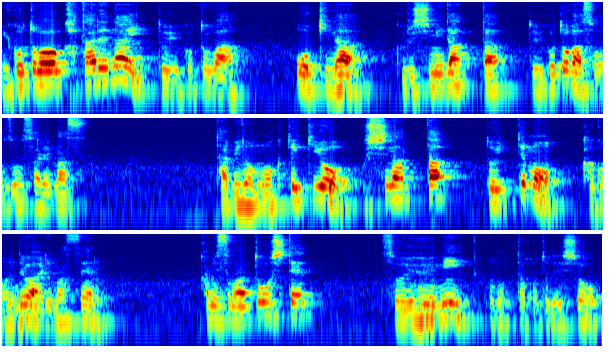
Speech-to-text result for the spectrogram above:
御言葉を語れないということは大きな苦しみだったということが想像されます。旅の目的を失ったと言っても過言ではありません。神様はどうしてそういうふうに思ったことでしょ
